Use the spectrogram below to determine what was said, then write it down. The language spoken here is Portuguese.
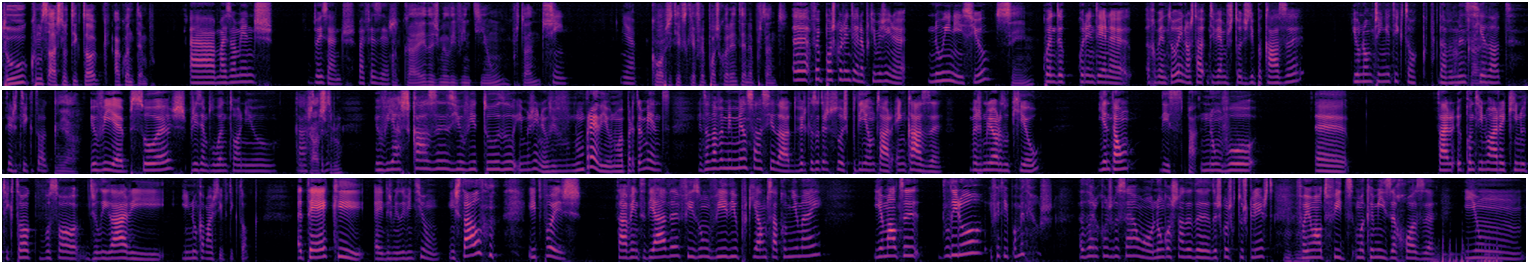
Tu começaste no TikTok há quanto tempo? Há mais ou menos dois anos, vai fazer. Ok, 2021, portanto. Sim. Yeah. Com o objetivo de quê? Foi pós-quarentena, portanto. Ah, foi pós-quarentena, porque imagina, no início, Sim. quando a quarentena arrebentou e nós tá- tivemos todos de ir para casa, eu não tinha TikTok, porque dava-me Ok. ansiedade ter TikTok. Yeah. Eu via pessoas, por exemplo, o António Castro, Castro. eu via as casas e eu via tudo. Imagina, eu vivo num prédio, num apartamento. Então dava-me imensa ansiedade de ver que as outras pessoas podiam estar em casa, mas melhor do que eu. E então disse: pá, não vou eh, estar, continuar aqui no TikTok, vou só desligar e, e nunca mais tive TikTok. Até que em 2021 instalo e depois estava entediada, fiz um vídeo porque ia almoçar com a minha mãe e a malta delirou e foi tipo: oh meu Deus, adoro a conjugação, ou não gosto nada da- das cores que tu escolheste. Uhum. Foi um outfit, uma camisa rosa e um.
